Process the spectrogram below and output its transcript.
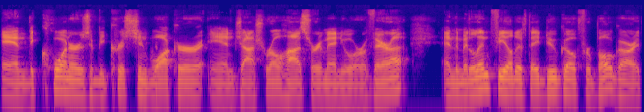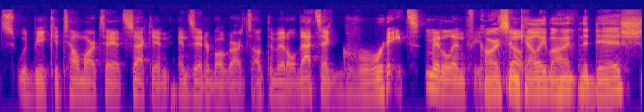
And the corners would be Christian Walker and Josh Rojas or Emmanuel Rivera. And the middle infield, if they do go for Bogaerts, would be Ketel Marte at second and Xander Bogaerts up the middle. That's a great middle infield. Carson So- Kelly behind the dish.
